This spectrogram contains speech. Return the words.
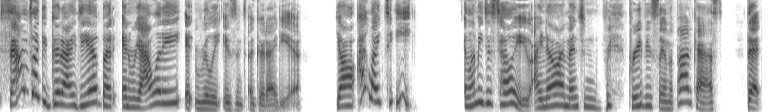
sounds like a good idea, but in reality, it really isn't a good idea. Y'all, I like to eat. And let me just tell you, I know I mentioned previously on the podcast that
